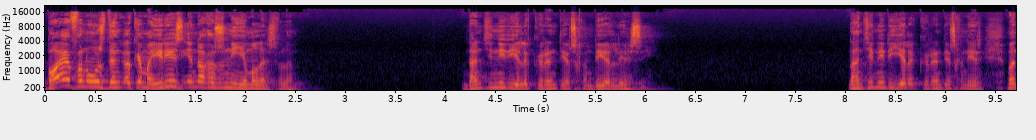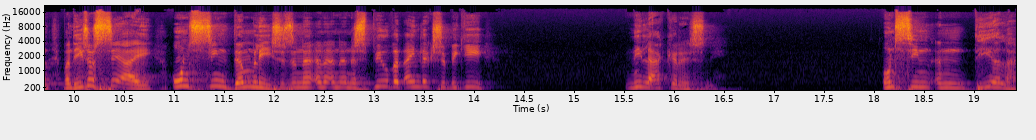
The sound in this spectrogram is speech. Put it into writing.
baie van ons dink, okay, maar hierdie is eendag as ons in die hemel is, Willem. Dan jy nie die hele Korintiërs gaan deurlees nie. Dan jy nie die hele Korintiërs gaan lees want want hierso sê hy ons sien dimly soos in 'n in 'n 'n spieël wat eintlik so bietjie nie lekker is nie. Ons sien in dele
